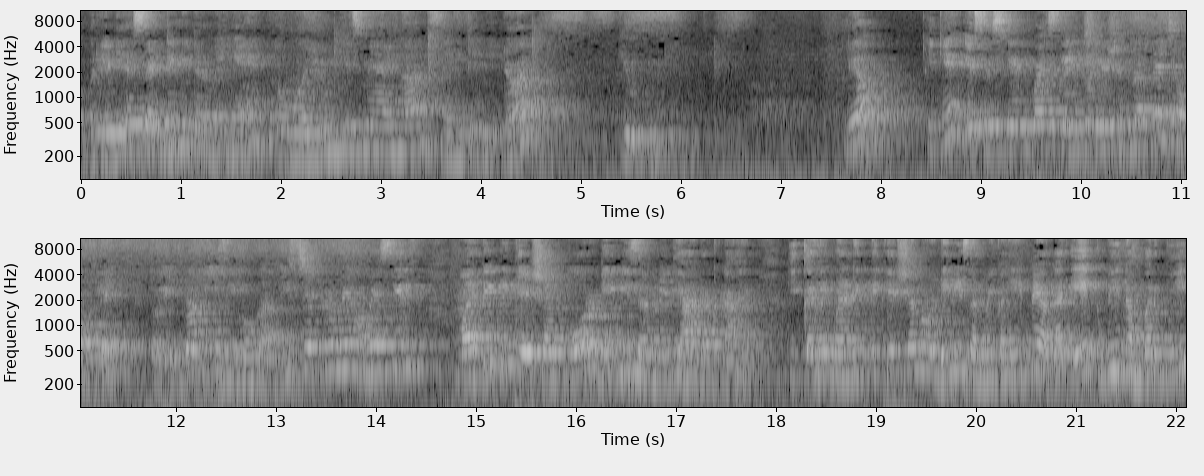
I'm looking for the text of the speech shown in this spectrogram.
अब रेडियस सेंटीमीटर में है तो वॉल्यूम किसमें आएगा? सेंटीमीटर क्यूब में। क्लियर ठीक है? ऐसे स्टेप बाय स्टेप कैलकुलेशन करते जाओगे। तो एकदम इजी होगा। इस चैप्टर में हमें सिर्फ़ मल्टीप्लीकेशन और डिवीज़न में ध्यान रखना है कि कहीं मल्टीप्लीकेशन और डिवीज़न में कहीं पे अगर एक भी नंबर की,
